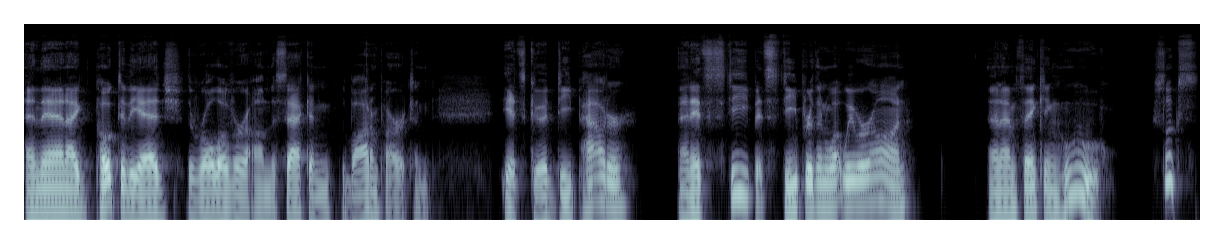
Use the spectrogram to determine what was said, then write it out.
And then I poke to the edge, the rollover on the second, the bottom part, and it's good deep powder. And it's steep. It's steeper than what we were on. And I'm thinking, ooh, this looks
